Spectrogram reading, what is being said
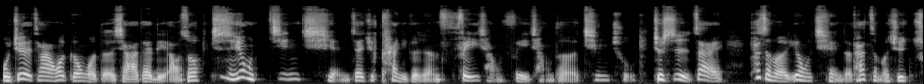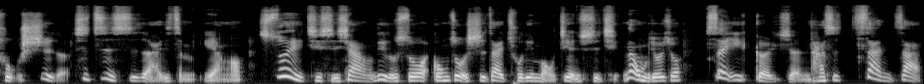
我觉得常常会跟我的小孩在聊说，其实用金钱再去看一个人，非常非常的清楚，就是在他怎么用钱的，他怎么去处事的，是自私的还是怎么样哦？所以其实像例如说工作室在处理某件事情，那我们。就是说，这一个人他是站在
